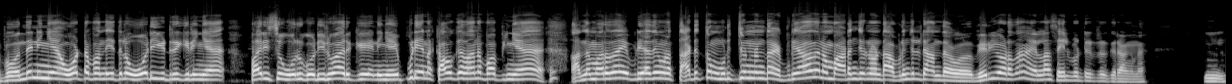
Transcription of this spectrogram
இப்போ வந்து நீங்கள் ஓட்டப்பந்தயத்தில் ஓடிக்கிட்டு இருக்கிறீங்க. பரிசு ஒரு கோடி ரூபா இருக்குது நீங்கள் எப்படி என்னை கவுக்க தானே பார்ப்பீங்க? அந்த மாதிரி தான் எப்படியாவது உன்னை தடுத்து முடிச்சிடணும்டா. எப்படியாவது நம்ம அடைஞ்சிடணும்டா அப்படின்னு சொல்லிட்டு அந்த வெறியோட தான் எல்லாம் செயல்பட்டுட்டு இருக்கிறாங்கண்ணே. ம்.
